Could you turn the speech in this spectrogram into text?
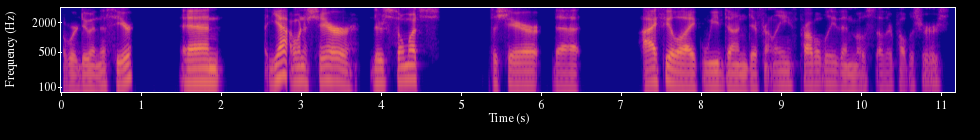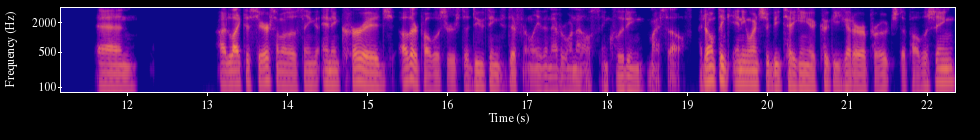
we're doing this here. And yeah, I want to share. There's so much to share that I feel like we've done differently probably than most other publishers. And I'd like to share some of those things and encourage other publishers to do things differently than everyone else, including myself. I don't think anyone should be taking a cookie cutter approach to publishing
